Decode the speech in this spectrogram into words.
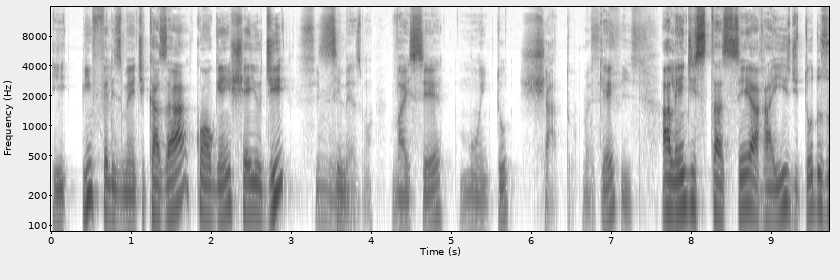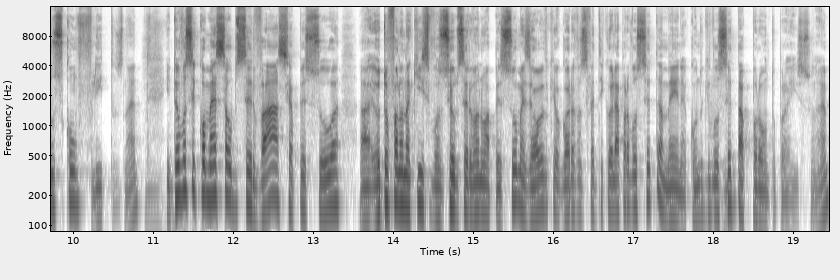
e, infelizmente, casar com alguém cheio de Si si mesmo. Vai ser muito chato, Vai ok? além de estar ser a raiz de todos os conflitos, né? Então você começa a observar se a pessoa, ah, eu estou falando aqui se você observando uma pessoa, mas é óbvio que agora você vai ter que olhar para você também, né? Quando que você está pronto para isso, né?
